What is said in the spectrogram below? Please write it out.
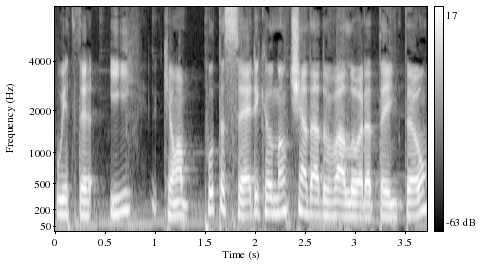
with the E, que é uma puta série que eu não tinha dado valor até então.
